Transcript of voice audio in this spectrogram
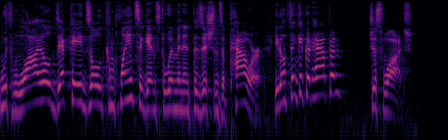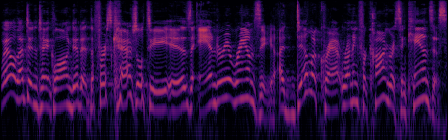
with wild, decades old complaints against women in positions of power. You don't think it could happen? Just watch. Well, that didn't take long, did it? The first casualty is Andrea Ramsey, a Democrat running for Congress in Kansas.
